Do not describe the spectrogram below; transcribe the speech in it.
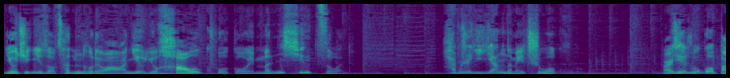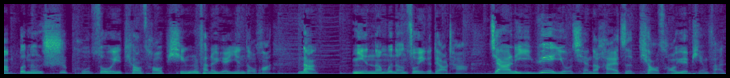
尤其你做城头的娃娃，你又有好苦？各位扪心自问，还不是一样的没吃过苦？而且如果把不能吃苦作为跳槽频繁的原因的话，那你能不能做一个调查？家里越有钱的孩子跳槽越频繁，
